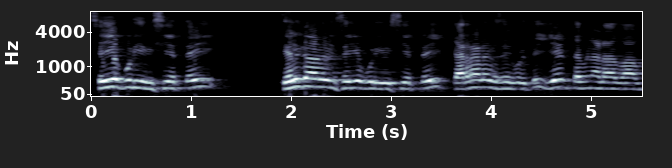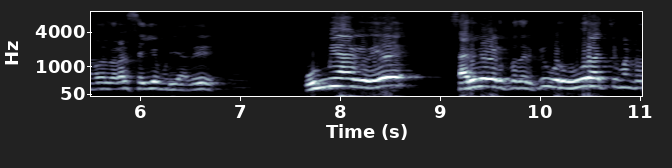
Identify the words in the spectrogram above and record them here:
செய்யக்கூடிய விஷயத்தை தெலுங்கானாவில் செய்யக்கூடிய விஷயத்தை கர்நாடகாவில் செய்யக்கூடிய ஏன் தமிழ்நாடு முதல்வரால் செய்ய முடியாது? உண்மையாகவே சர்வே எடுப்பதற்கு ஒரு ஊராட்சி மன்ற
